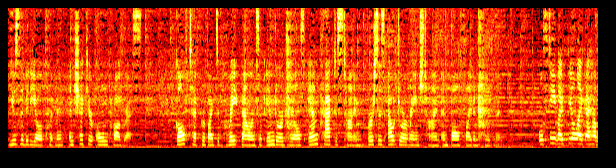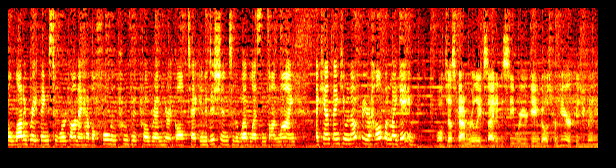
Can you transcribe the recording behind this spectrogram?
use the video equipment, and check your own progress. GolfTec provides a great balance of indoor drills and practice time versus outdoor range time and ball flight improvement. Well, Steve, I feel like I have a lot of great things to work on. I have a whole improvement program here at GolfTec, in addition to the web lessons online. I can't thank you enough for your help on my game. Well, Jessica, I'm really excited to see where your game goes from here because you've been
